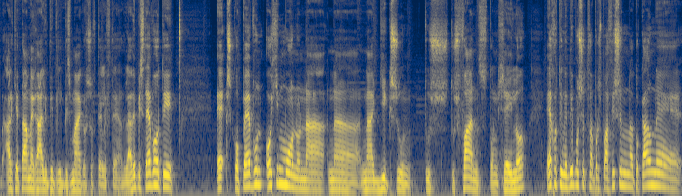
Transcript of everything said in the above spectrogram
αρκετά μεγάλοι τίτλοι της Microsoft τελευταία. Δηλαδή πιστεύω ότι ε, σκοπεύουν όχι μόνο να, να, να αγγίξουν τους, τους fans των Halo έχω την εντύπωση ότι θα προσπαθήσουν να το κάνουν ε,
